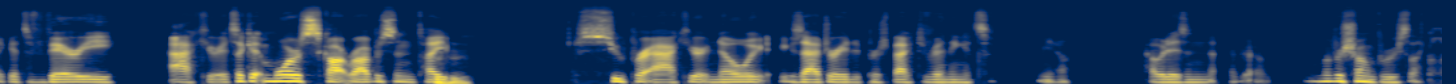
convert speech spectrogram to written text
Like it's very accurate. It's like a more Scott Robertson type, Mhm. super accurate, no exaggerated perspective or anything. It's you know how it is. And I remember showing Bruce like, "Oh,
